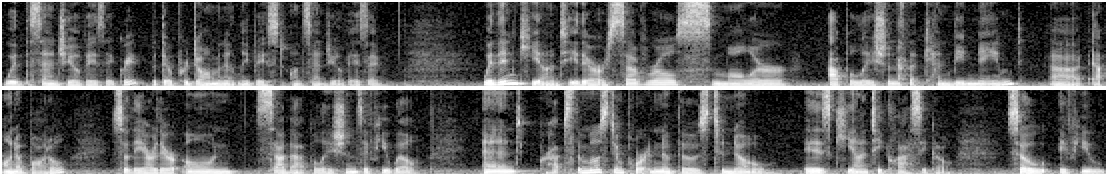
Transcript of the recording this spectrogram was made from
with the Sangiovese grape, but they're predominantly based on Sangiovese. Within Chianti, there are several smaller appellations that can be named uh, on a bottle. So they are their own sub appellations, if you will. And perhaps the most important of those to know is Chianti Classico. So if you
